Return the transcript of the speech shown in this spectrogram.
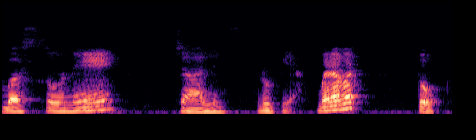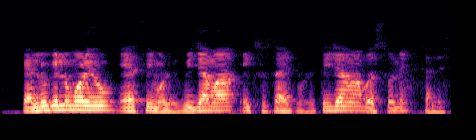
બસો ને ચાલીસ રૂપિયા. બરાબર? તો પહેલું કેટલું મળ્યું? એંસી મળ્યું. બીજામાં એકસો સાહીઠ મળ્યું. ત્રીજામાં બસો ને ચાલીસ.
